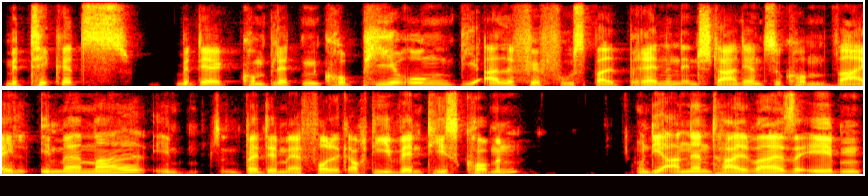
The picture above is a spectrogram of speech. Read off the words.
mit Tickets mit der kompletten Gruppierung, die alle für Fußball brennen, ins Stadion zu kommen, weil immer mal in, bei dem Erfolg auch die Eventis kommen und die anderen teilweise eben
